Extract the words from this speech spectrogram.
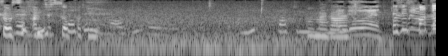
So, I'm just so fucking. Oh my gosh. This is fucking,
